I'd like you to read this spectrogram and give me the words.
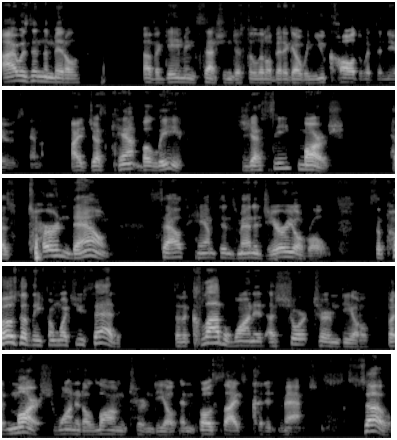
I was in the middle of a gaming session just a little bit ago when you called with the news, and I just can't believe Jesse Marsch has turned down Southampton's managerial role. Supposedly, from what you said, so the club wanted a short term deal but Marsch wanted a long term deal, and both sides couldn't match. So,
